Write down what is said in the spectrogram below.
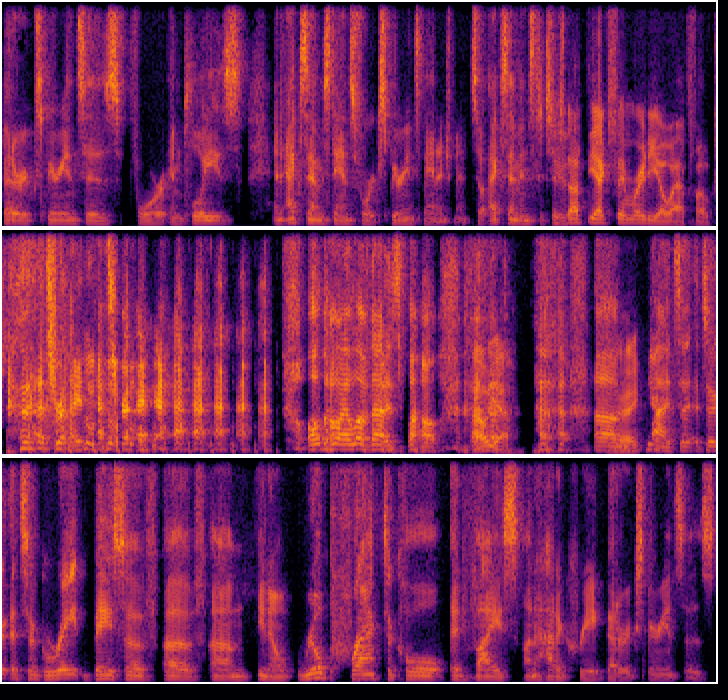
better experiences for employees, and XM stands for Experience Management. So XM Institute. It's not the XM radio app, folks. that's right. That's right. Although I love that as well. Oh yeah. um, right. Yeah, it's a it's a it's a great base of of um, you know real practical advice on how to create better experiences,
